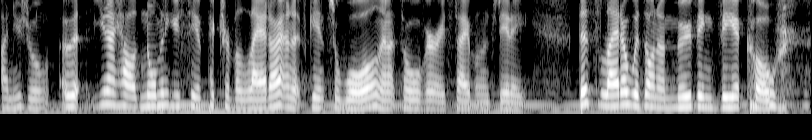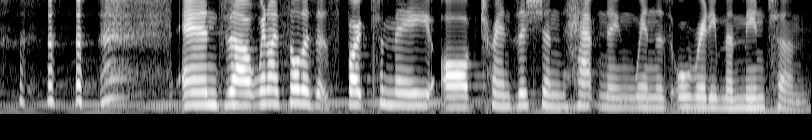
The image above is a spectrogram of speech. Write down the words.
unusual. Uh, you know how normally you see a picture of a ladder and it's against a wall and it's all very stable and steady. This ladder was on a moving vehicle. And uh, when I saw this, it spoke to me of transition happening when there's already momentum.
